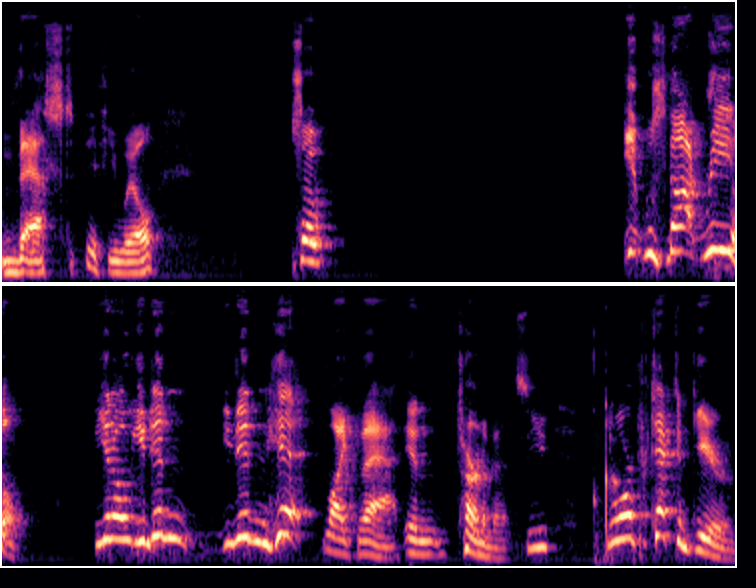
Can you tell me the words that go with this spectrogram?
vest, if you will. So it was not real. You know, you didn't you didn't hit like that in tournaments. You you wore protective gear.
